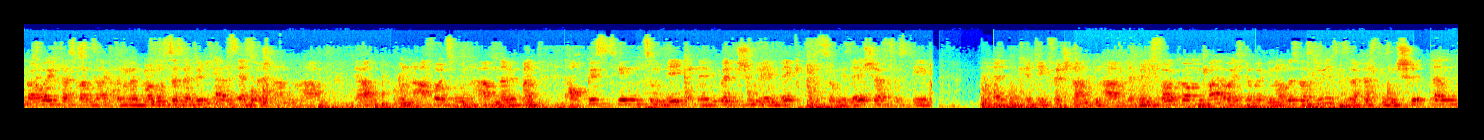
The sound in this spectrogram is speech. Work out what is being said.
bei euch, dass man sagt, man, muss das natürlich alles erst verstanden haben ja, und nachvollzogen haben, damit man auch bis hin zum Weg äh, über die Schule hinweg, bis zum Gesellschaftssystem, Kritik verstanden haben. Da bin ich vollkommen bei euch. Aber genau das, was du jetzt gesagt hast, diesen Schritt dann,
